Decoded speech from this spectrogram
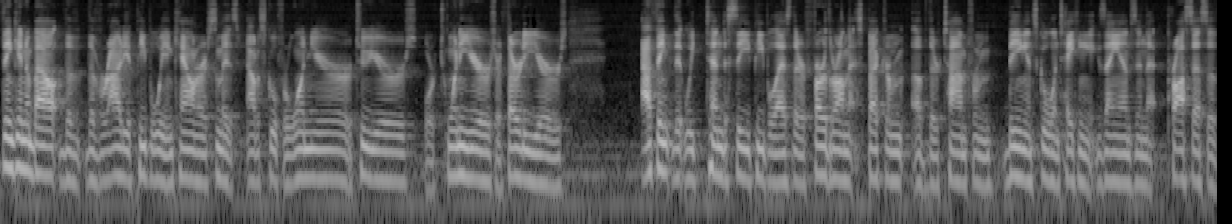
thinking about the, the variety of people we encounter, somebody that's out of school for one year or two years or 20 years or 30 years, I think that we tend to see people as they're further on that spectrum of their time from being in school and taking exams and that process of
